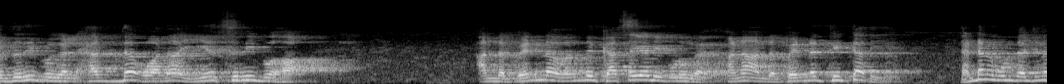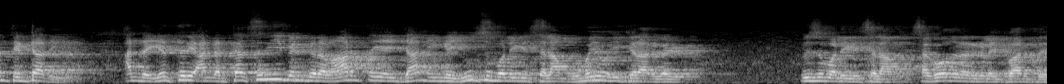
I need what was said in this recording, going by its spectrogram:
எதிரிபுகள் ஹத்த வல எஸ்ரிபுஹா அந்த பெண்ணை வந்து கசையடி கொடுங்க. ஆனால் அந்த பெண்ணை திட்டாதீங்க. தண்டனை கொடுத்தாச்சுன்னா திட்டாதீங்க. அந்த எத்திரி அந்த தஸ்ரீப் என்கிற வார்த்தையை தான் இங்கே யூசுப் அலி இஸ்லாம் உபயோகிக்கிறார்கள். யூசுப் அலி இஸ்லாம் சகோதரர்களை பார்த்து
